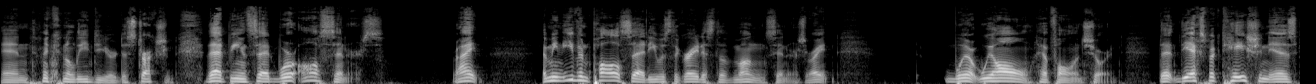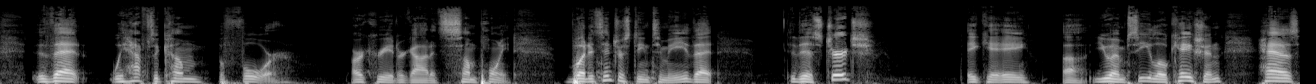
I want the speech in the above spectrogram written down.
and it's going to lead to your destruction. That being said, we're all sinners, right? I mean, even Paul said he was the greatest among sinners, right? We're, we all have fallen short. That the expectation is that we have to come before our Creator God at some point. But it's interesting to me that this church, aka uh, UMC location, has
